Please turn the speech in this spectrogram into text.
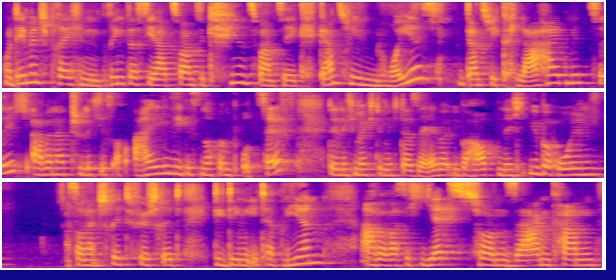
Und dementsprechend bringt das Jahr 2024 ganz viel Neues, ganz viel Klarheit mit sich, aber natürlich ist auch einiges noch im Prozess, denn ich möchte mich da selber überhaupt nicht überholen sondern Schritt für Schritt die Dinge etablieren. Aber was ich jetzt schon sagen kann,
